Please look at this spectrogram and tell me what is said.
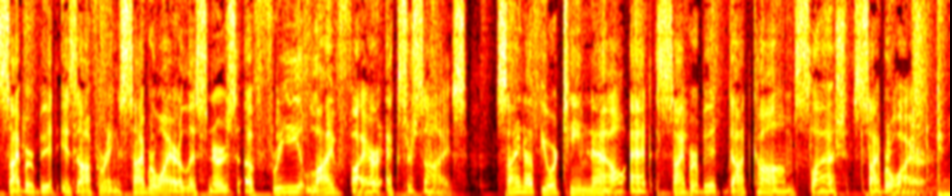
Cyberbit is offering Cyberwire listeners a free live fire exercise. Sign up your team now at cyberbit.com slash cyberwire.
